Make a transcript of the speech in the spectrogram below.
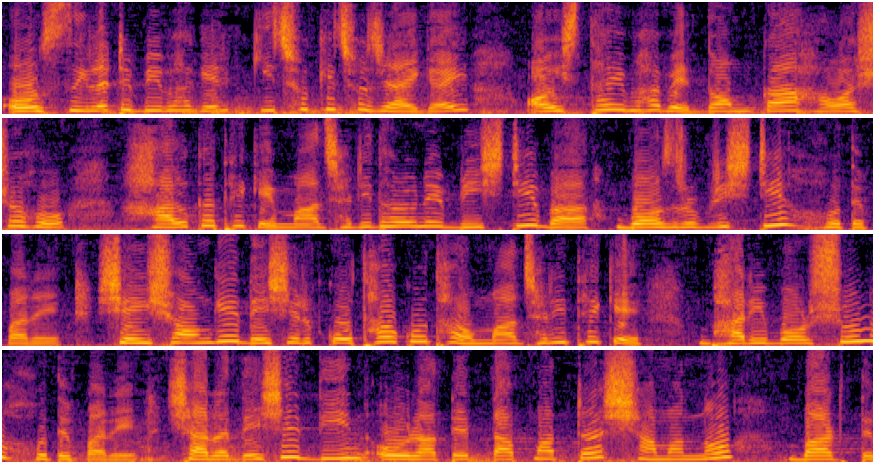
ও সিলেট বিভাগের কিছু কিছু জায়গায় অস্থায়ীভাবে দমকা হাওয়াসহ হালকা থেকে মাঝারি ধরনের বৃষ্টি বা বজ্রবৃষ্টি হতে পারে। সেই সঙ্গে দেশের কোথাও কোথাও মাঝারি থেকে ভারী বর্ষণ হতে পারে। সারা দেশে দিন ও রাতের তাপমাত্রা সামান্য बाढ़ते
